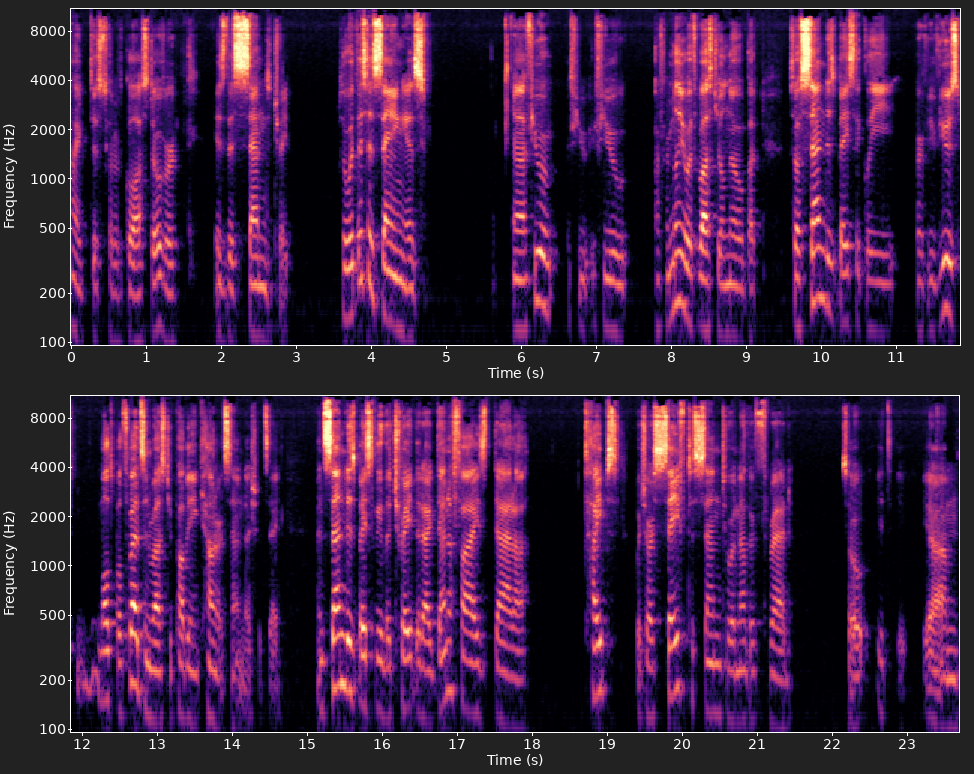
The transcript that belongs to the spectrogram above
I just sort of glossed over is this send trait. So what this is saying is, uh, if you if you if you are familiar with Rust, you'll know. But so send is basically, or if you've used multiple threads in Rust, you probably encountered send, I should say. And send is basically the trait that identifies data types which are safe to send to another thread. So it, um,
